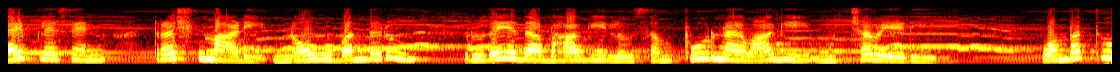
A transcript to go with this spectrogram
ಲೈಫ್ ಲೆಸನ್ ಟ್ರಸ್ಟ್ ಮಾಡಿ ನೋವು ಬಂದರೂ ಹೃದಯದ ಬಾಗಿಲು ಸಂಪೂರ್ಣವಾಗಿ ಮುಚ್ಚಬೇಡಿ. ಒಂಬತ್ತು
